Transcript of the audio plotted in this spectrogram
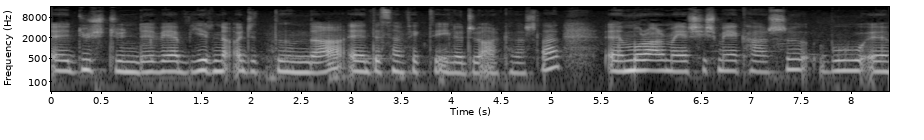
Ee, düştüğünde veya bir yerini acıttığında e, desenfekte ilacı arkadaşlar. E, morarmaya, şişmeye karşı bu e,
